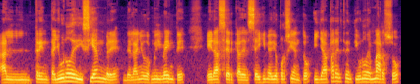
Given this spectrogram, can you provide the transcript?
al 31 de diciembre del año 2020 era cerca del 6,5% y ya para el 31 de marzo,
